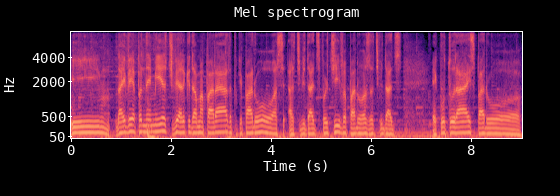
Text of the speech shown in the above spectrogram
E daí veio a pandemia, tiveram que dar uma parada, porque parou a, a atividade esportiva, parou as atividades é, culturais, parou.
